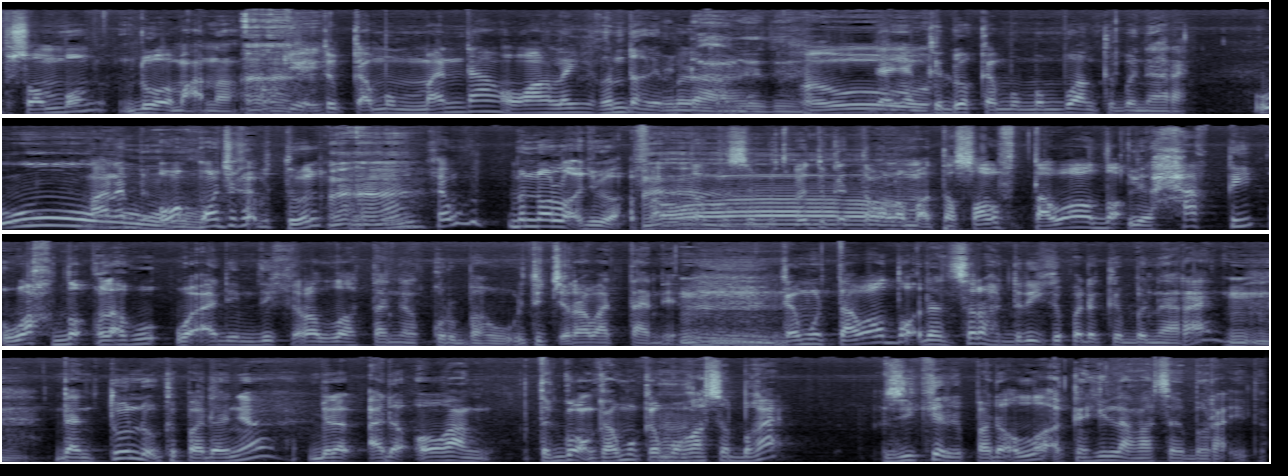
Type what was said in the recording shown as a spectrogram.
sombong dua makna. Okey. Itu kamu memandang orang lain rendah daripada Rendah kamu. dia tu. Oh. Dan yang kedua kamu membuang kebenaran. Oh. Mana orang, orang cakap betul, uh-huh. kamu menolak juga fakta tersebut. Sebab tu kata ulama tasawuf tawadhu lil haqqi wahdhu lahu wa adim dzikrallah tanal qurbahu. Itu cerawatan dia. Kamu tawadhu dan serah diri kepada kebenaran dan tunduk kepadanya bila ada orang tegur kamu kamu rasa berat, zikir kepada Allah akan hilang rasa berat itu.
